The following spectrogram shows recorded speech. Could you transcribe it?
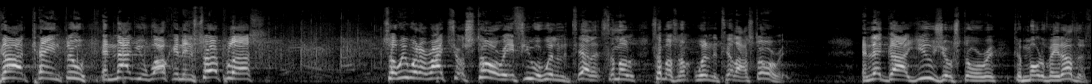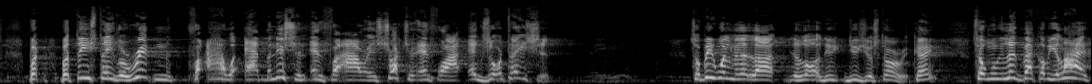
God came through, and now you're walking in surplus. So we want to write your story if you were willing to tell it. Some of, some of us are willing to tell our story. And let God use your story to motivate others. But, but these things were written for our admonition and for our instruction and for our exhortation. So be willing to let the Lord use your story, okay? So when we look back over your life,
